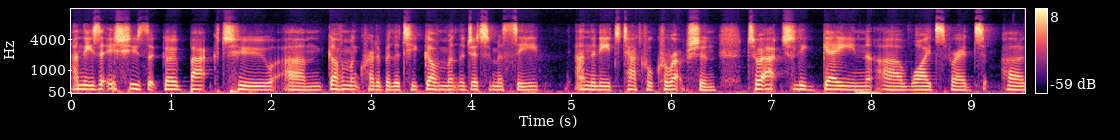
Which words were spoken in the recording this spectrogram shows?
And these are issues that go back to um, government credibility, government legitimacy, and the need to tackle corruption to actually gain uh, widespread uh,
